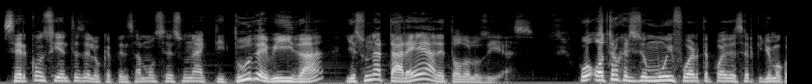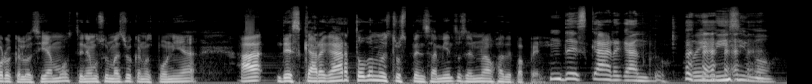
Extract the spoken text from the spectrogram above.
Ser conscientes de lo que pensamos es una actitud de vida y es una tarea de todos los días. O- otro ejercicio muy fuerte puede ser que yo me acuerdo que lo hacíamos, teníamos un maestro que nos ponía a descargar todos nuestros pensamientos en una hoja de papel. Descargando. Buenísimo.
